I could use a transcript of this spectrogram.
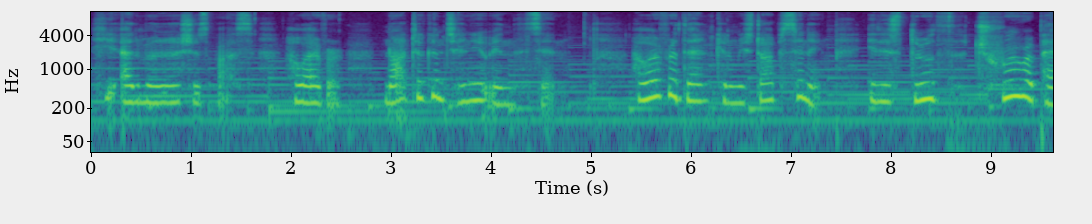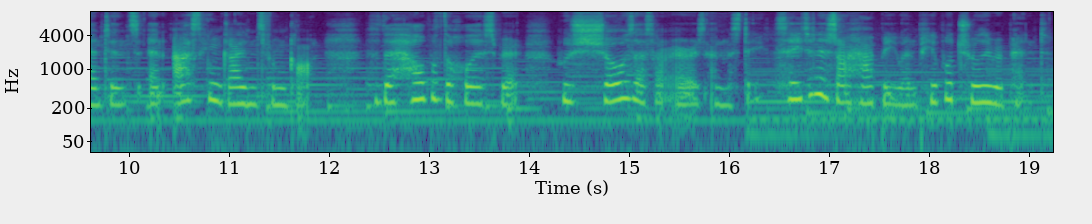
He admonishes us, however, not to continue in sin. However, then, can we stop sinning? It is through true repentance and asking guidance from God through the help of the Holy Spirit who shows us our errors and mistakes. Satan is not happy when people truly repent.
